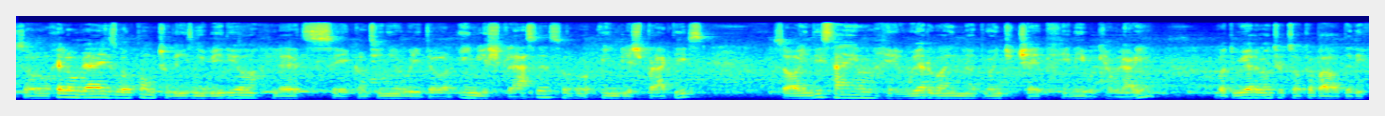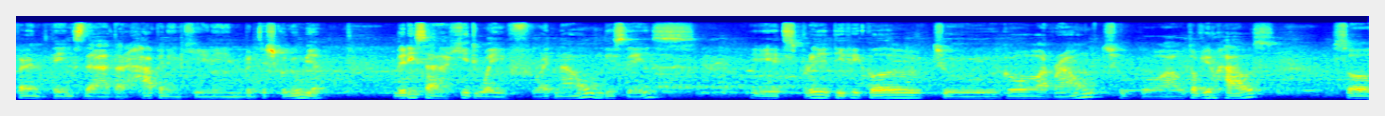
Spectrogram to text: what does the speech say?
So hello guys, welcome to this new video. Let's uh, continue with our English classes or English practice. So in this time uh, we are going not going to check any vocabulary, but we are going to talk about the different things that are happening here in British Columbia. There is a heat wave right now these days. It's pretty difficult to go around, to go out of your house so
